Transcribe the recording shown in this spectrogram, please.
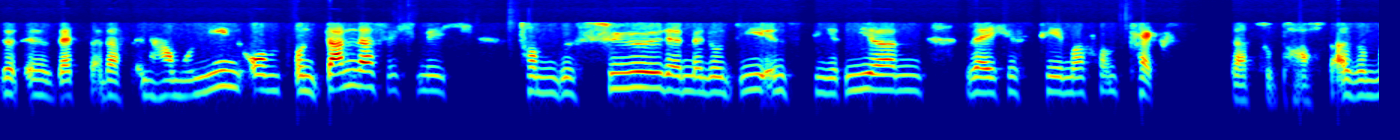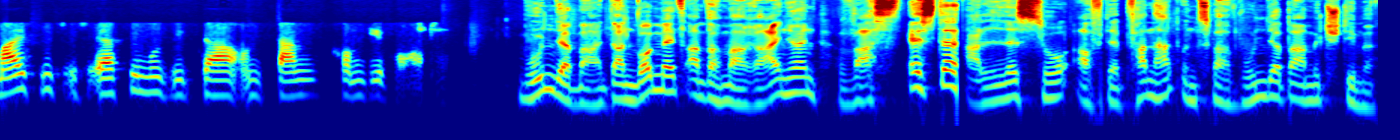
äh, setzt er das in Harmonien um. Und dann lasse ich mich vom Gefühl der Melodie inspirieren, welches Thema vom Text dazu passt. Also meistens ist erst die Musik da und dann kommen die Worte. Wunderbar, dann wollen wir jetzt einfach mal reinhören, was Esther alles so auf der Pfanne hat und zwar wunderbar mit Stimme.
